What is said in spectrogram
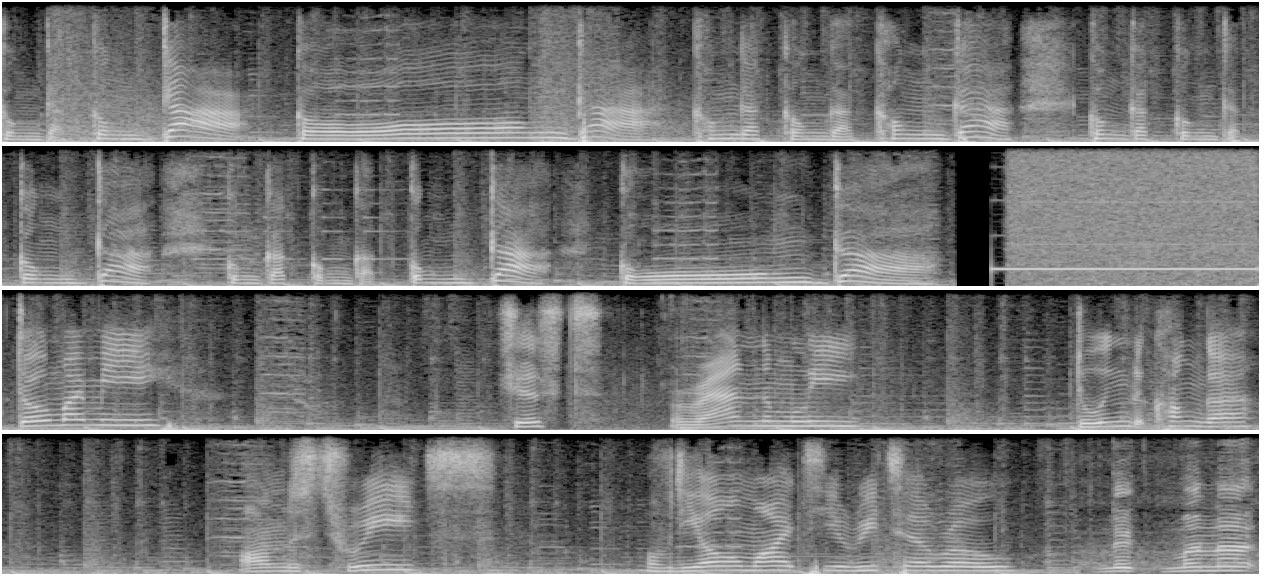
conga, conga. Conga. Conga, conga, conga. Conga, conga, conga. Conga, conga, conga. Conga. Don't mind me. Just randomly doing the conga on the streets of the almighty retail row. Nick Minute.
